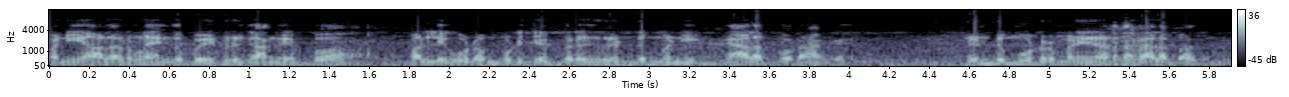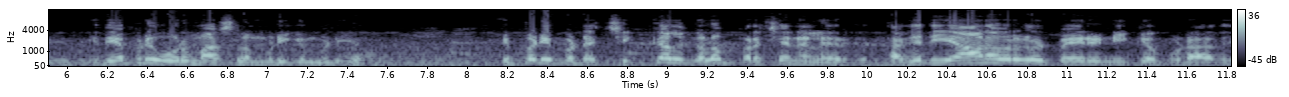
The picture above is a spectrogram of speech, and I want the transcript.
பணியாளர்களும் எங்கே போயிட்டுருக்காங்க இப்போது இப்போ? பள்ளிக்கூடம் முடிஞ்ச பிறகு ரெண்டு மணி மேலே போகிறாங்க ரெண்டு மூன்று மணி நேரம் தான் வேலை பார்க்க முடியுது. இது எப்படி ஒரு மாதத்தில் முடிக்க முடியும்? இப்படிப்பட்ட சிக்கல்களும் பிரச்சனைகளும் இருக்குது தகுதியானவர்கள் பெயரை நீக்கக்கூடாது.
